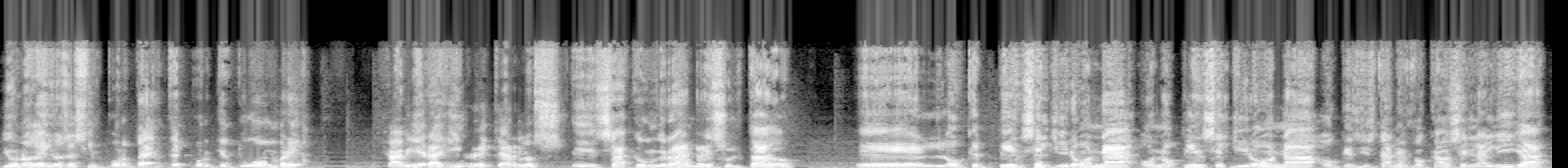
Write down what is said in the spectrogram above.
y uno de ellos es importante porque tu hombre, Javier Aguirre, Carlos, saca un gran resultado. lo que piensa el Girona o no piensa el Girona o que si están enfocados en la liga,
